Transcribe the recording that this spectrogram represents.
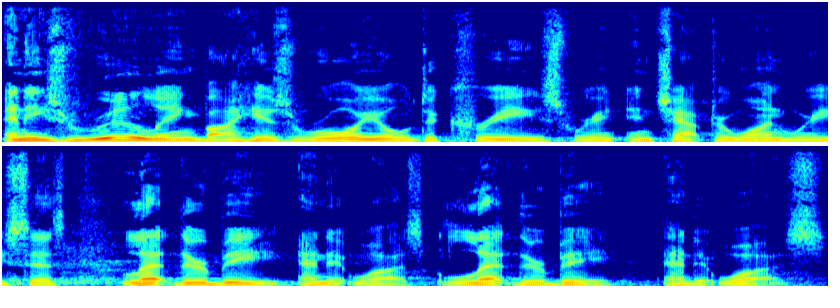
and he's ruling by his royal decrees where in, in chapter 1 where he says, "Let there be," and it was. "Let there be," and it was.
